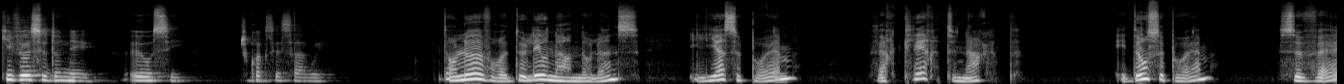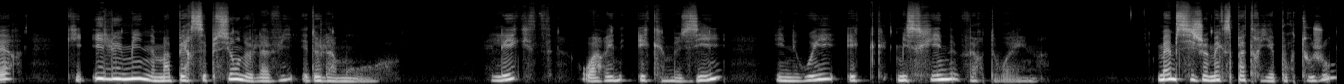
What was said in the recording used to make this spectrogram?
qui veut se donner, eux aussi. Je crois que c'est ça, oui. Dans l'œuvre de Leonard Nolens, il y a ce poème Vers de Nacht. Et dans ce poème, ce vers qui illumine ma perception de la vie et de l'amour. Licht waarin ik me zie, in wie. Même si je m'expatriais pour toujours,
